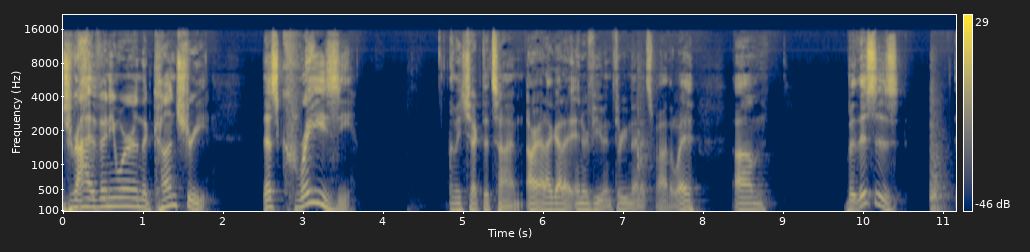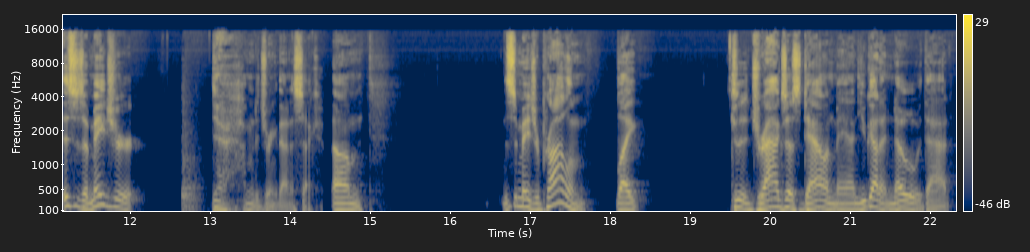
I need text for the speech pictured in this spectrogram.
Drive anywhere in the country. That's crazy. Let me check the time. All right, I got an interview in three minutes, by the way. Um, but this is this is a major. Yeah, I'm gonna drink that in a sec. Um, this is a major problem, like because it drags us down, man. You got to know that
